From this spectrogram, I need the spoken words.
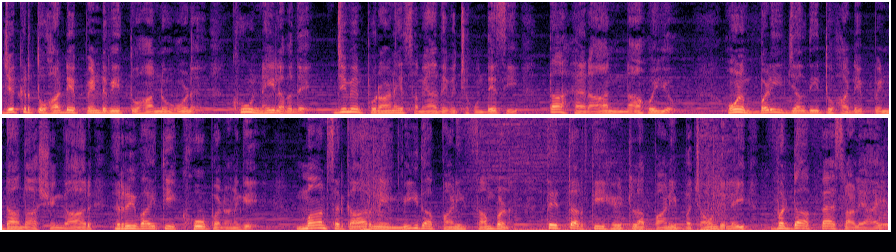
ਜੇਕਰ ਤੁਹਾਡੇ ਪਿੰਡ ਵੀ ਤੁਹਾਨੂੰ ਹੁਣ ਖੂਹ ਨਹੀਂ ਲੱਭਦੇ, ਜਿਵੇਂ ਪੁਰਾਣੇ ਸਮਿਆਂ ਦੇ ਵਿੱਚ ਹੁੰਦੇ ਸੀ, ਤਾਂ ਹੈਰਾਨ ਨਾ ਹੋਈਓ। ਹੁਣ ਬੜੀ ਜਲਦੀ ਤੁਹਾਡੇ ਪਿੰਡਾਂ ਦਾ ਸ਼ਿੰਗਾਰ ਰਿਵਾਇਤੀ ਖੂਹ ਬਣਨਗੇ। ਮਾਨ ਸਰਕਾਰ ਨੇ ਮੀਂਹ ਦਾ ਪਾਣੀ ਸਾਂਭਣ ਤੇ ਧਰਤੀ ਹੇਠਲਾ ਪਾਣੀ ਬਚਾਉਣ ਦੇ ਲਈ ਵੱਡਾ ਫੈਸਲਾ ਲਿਆ ਹੈ।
